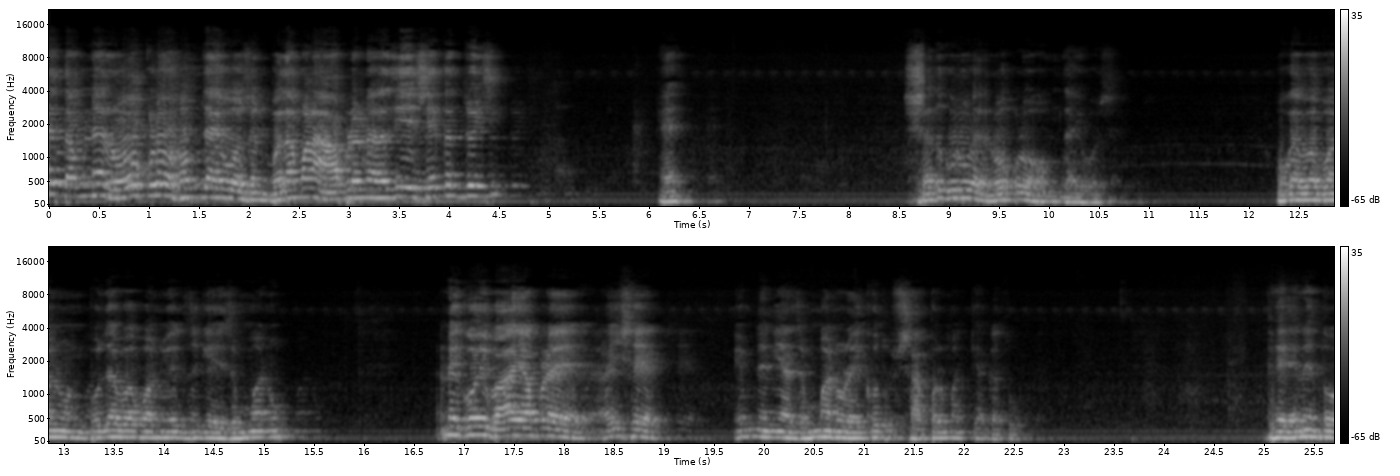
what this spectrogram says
એ તમને રોકડો સમજાવ્યો છે ભલામણ આપણને હજી શેક જ જોઈશે. હે? સદગુરુએ રોકડો સમજાવ્યો છે. ભોગા બાબાનું પૂજા બાપાનું એક જગ્યાએ જમવાનું. અને કોઈ ભાઈ આપણે હશે એમને ત્યાં જમવાનું રાખ્યું હતું, સાપરમાં ક્યાંક હતું. એને તો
